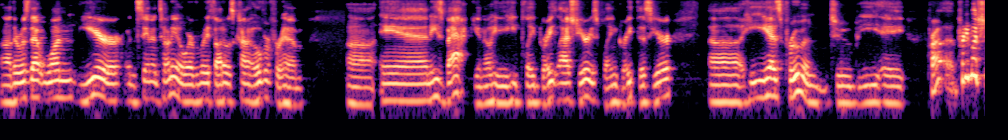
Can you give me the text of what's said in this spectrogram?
Uh, there was that one year in San Antonio where everybody thought it was kind of over for him, uh, and he's back. You know, he he played great last year. He's playing great this year. Uh, he has proven to be a pro- pretty much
